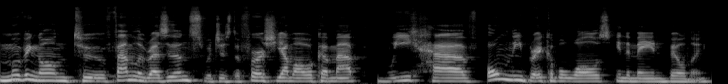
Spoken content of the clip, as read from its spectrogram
Moving on to Family Residence, which is the first Yamaoka map, we have only breakable walls in the main building.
